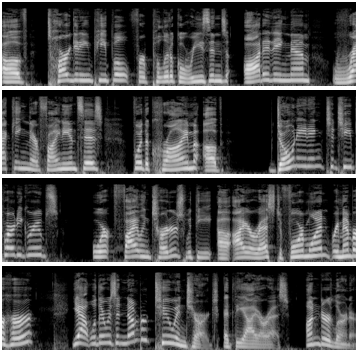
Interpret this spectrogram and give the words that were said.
of targeting people for political reasons, auditing them, wrecking their finances for the crime of donating to Tea Party groups or filing charters with the uh, IRS to form one. Remember her? Yeah, well, there was a number two in charge at the IRS under Lerner.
